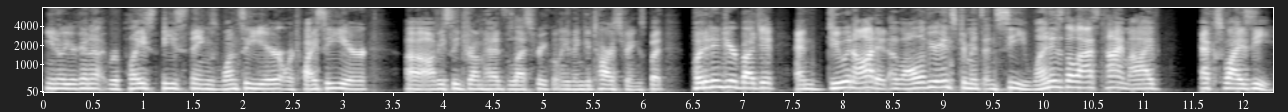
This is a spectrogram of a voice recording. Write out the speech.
you know, you're going to replace these things once a year or twice a year. Uh, obviously, drum heads less frequently than guitar strings, but put it into your budget and do an audit of all of your instruments and see when is the last time I've XYZ.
